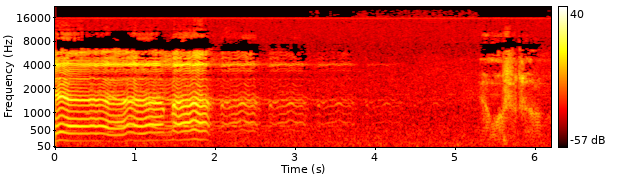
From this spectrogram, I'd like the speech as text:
وقياما. يا موفق يا رب.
